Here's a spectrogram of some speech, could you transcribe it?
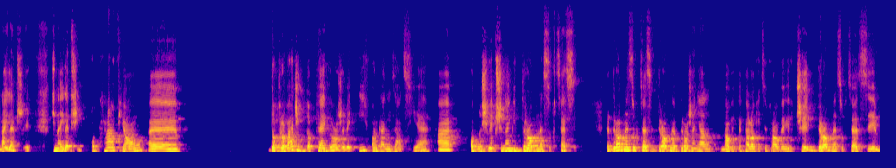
najlepszych. Ci najlepsi potrafią doprowadzić do tego, żeby ich organizacje odnosiły przynajmniej drobne sukcesy. Te drobne sukcesy, drobne wdrożenia nowych technologii cyfrowych, czy drobne sukcesy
